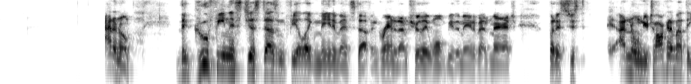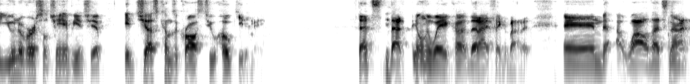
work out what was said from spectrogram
I don't know. The goofiness just doesn't feel like main event stuff. And granted, I'm sure they won't be the main event match, but it's just I don't know. When you're talking about the Universal Championship, it just comes across too hokey to me. That's that's the only way that I think about it. And uh, while that's not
